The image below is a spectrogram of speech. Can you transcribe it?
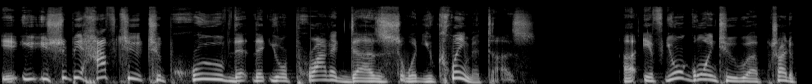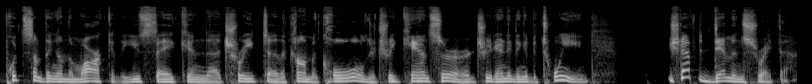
you, you should be have to to prove that that your product does what you claim it does. Uh, if you're going to uh, try to put something on the market that you say can uh, treat uh, the common cold or treat cancer or treat anything in between, you should have to demonstrate that.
